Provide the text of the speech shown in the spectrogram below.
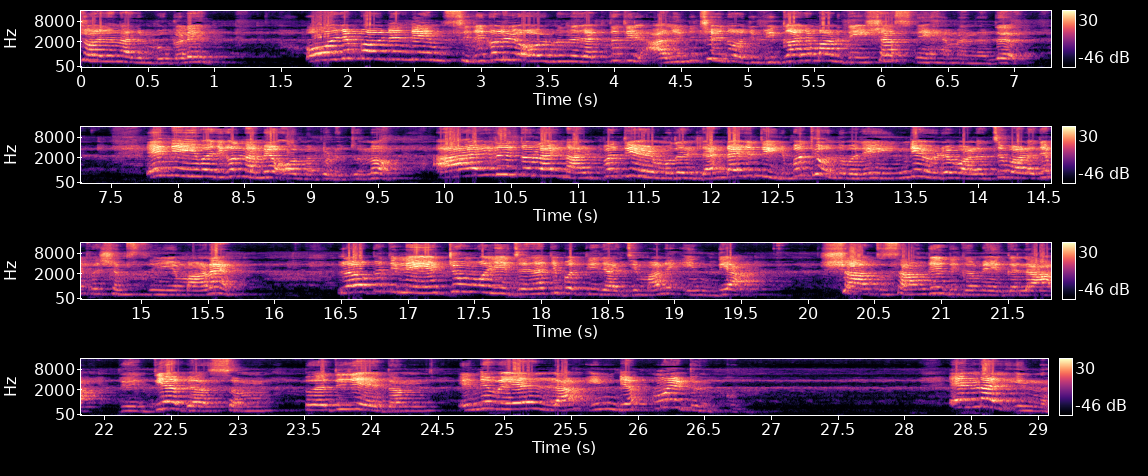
ചോര നരമ്പുകളിൽ. ഓരോ പൗരന്റെയും സിരകളിൽ ഓടുന്ന രക്തത്തിൽ അലിഞ്ഞു ചെയ്ത ഒരു വികാരമാണ് ദേശാസ്നേഹം എന്നത്. എന്നെ ഈ വരികൾ നമ്മെ ഓർമ്മപ്പെടുത്തുന്നു. ആയിരത്തി തൊള്ളായിരത്തി നാൽപ്പത്തി ഏഴ് മുതൽ രണ്ടായിരത്തി ഇരുപത്തി ഒന്ന് വരെ ഇന്ത്യയുടെ വളർച്ച വളരെ പ്രശംസനീയമാണ്. ലോകത്തിലെ ഏറ്റവും വലിയ ജനാധിപത്യ രാജ്യമാണ് ഇന്ത്യ. ശാസ്ത്ര സാങ്കേതിക മേഖല വിദ്യാഭ്യാസം പ്രതിഷേധം എന്നിവയെല്ലാം ഇന്ത്യ മുന്നിട്ട് നിൽക്കുന്നു. എന്നാൽ ഇന്ന്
